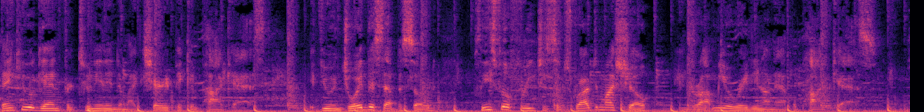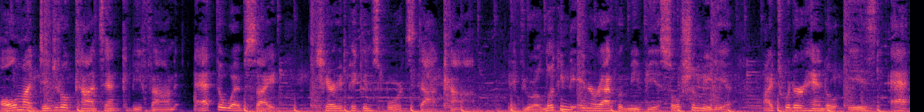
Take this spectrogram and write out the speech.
Thank you again for tuning into my Cherry Picking podcast. If you enjoyed this episode, please feel free to subscribe to my show and drop me a rating on Apple Podcasts. All of my digital content can be found at the website cherrypickinsports.com. And if you are looking to interact with me via social media, my Twitter handle is at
